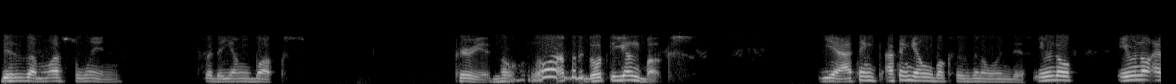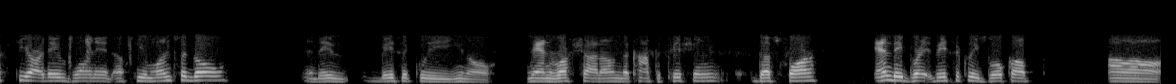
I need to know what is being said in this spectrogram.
this is a must win for the Young Bucks. Period. No, no, I'm gonna go with the Young Bucks. Yeah, I think I think Young Bucks is gonna win this. Even though even though FTR they've won it a few months ago, and they've basically you know ran roughshod on the competition thus far, and they basically broke up. Uh,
